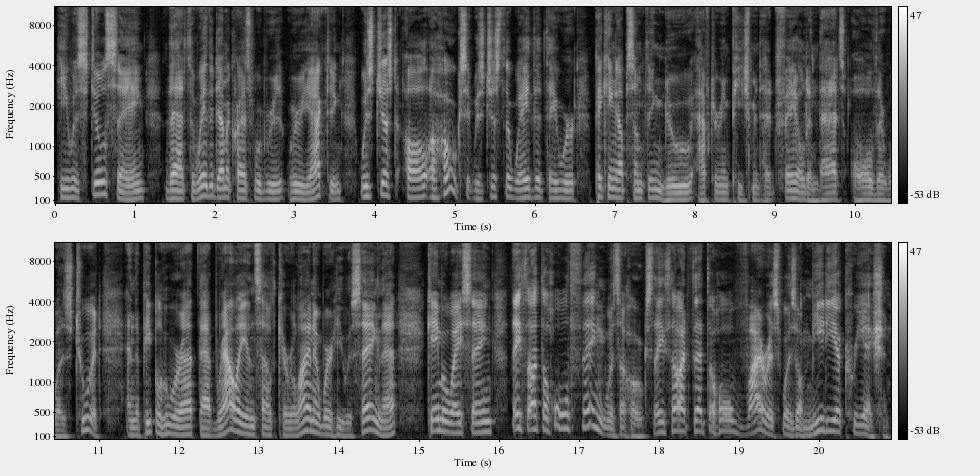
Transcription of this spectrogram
he was still saying that the way the Democrats were, re- were reacting was just all a hoax. It was just the way that they were picking up something new after impeachment had failed, and that's all there was to it. And the people who were at that rally in South Carolina where he was saying that came away saying they thought the whole thing was a hoax. They thought that the whole virus was a media creation.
